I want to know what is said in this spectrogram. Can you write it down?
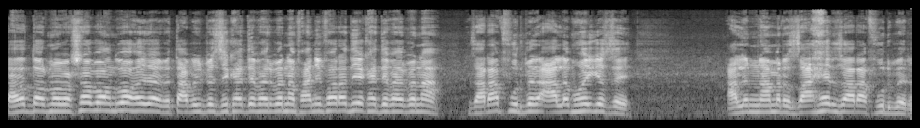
তাদের ধর্ম ব্যবসা বন্ধ হয়ে যাবে, তাবিজ বেশি খাইতে পারবে না ফানি ফাড়া দিয়ে খাইতে পারবে না। যারা পূর্বের আলম হয়ে গেছে আলেম নামের জাহের যারা পূর্বের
